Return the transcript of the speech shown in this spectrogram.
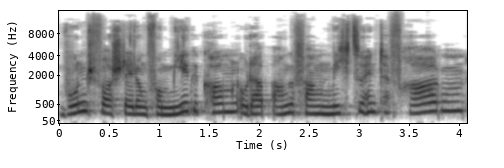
Wunschvorstellung von mir gekommen oder habe angefangen, mich zu hinterfragen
